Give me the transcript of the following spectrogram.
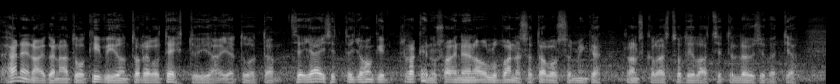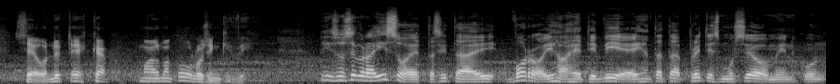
hänen aikanaan tuo kivi on todella tehty ja, ja tuota, se jäi sitten johonkin rakennusaineena ollut vanhassa talossa, minkä ranskalaiset sotilaat sitten löysivät. Ja se on nyt ehkä maailman kuuluisin kivi. Niin se on sen verran iso, että sitä ei voro ihan heti vie. Eihän tätä British Museumin, kun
